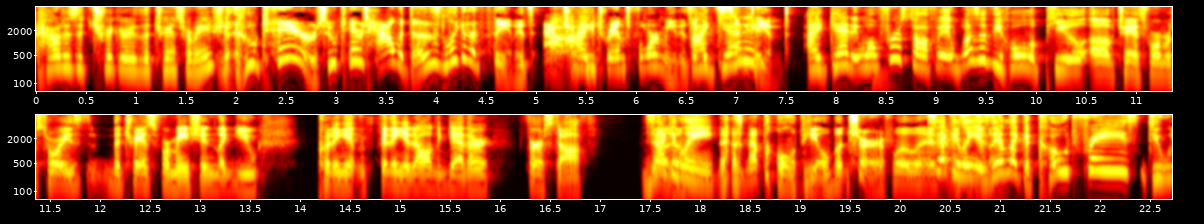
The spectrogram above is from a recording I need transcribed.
How does it trigger the transformation? Who cares? Who cares how it does? Look at that thing. It's actually I- transforming. It's like I it's get sentient. it. I get it. Well, first off, it wasn't the whole appeal of Transformers stories, the transformation, like you putting it and fitting it all together. First off, No, no, secondly, that was not the whole appeal, but sure. Well, secondly, is there like a code phrase? Do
